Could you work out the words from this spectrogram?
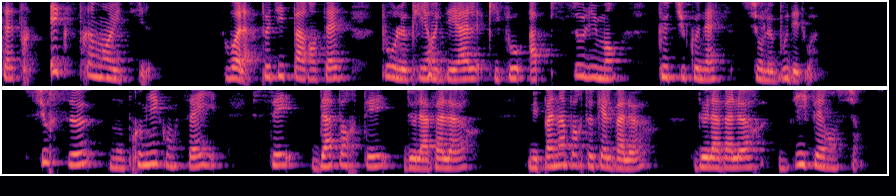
être extrêmement utile. Voilà, petite parenthèse pour le client idéal qu'il faut absolument que tu connaisses sur le bout des doigts. Sur ce, mon premier conseil, c'est d'apporter de la valeur, mais pas n'importe quelle valeur, de la valeur différenciante.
